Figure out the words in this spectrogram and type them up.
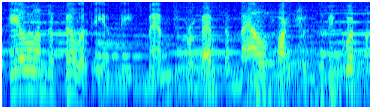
skill and ability of these men to prevent the malfunctions of equipment.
